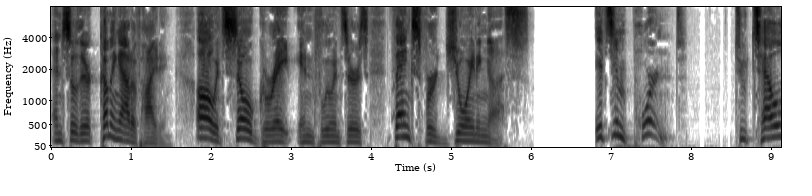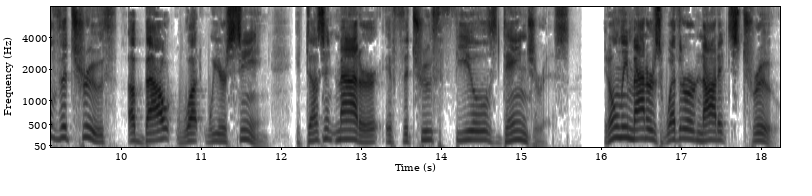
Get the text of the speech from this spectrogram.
And so they're coming out of hiding. Oh, it's so great, influencers. Thanks for joining us. It's important to tell the truth about what we are seeing. It doesn't matter if the truth feels dangerous. It only matters whether or not it's true.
